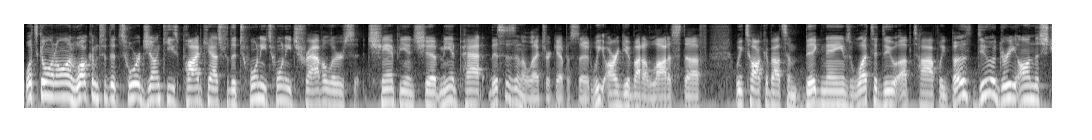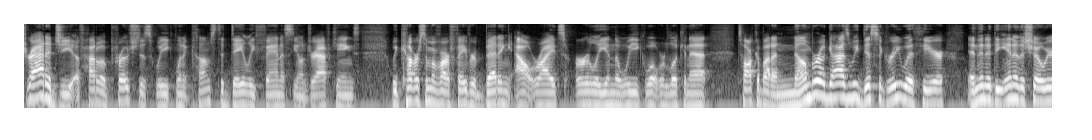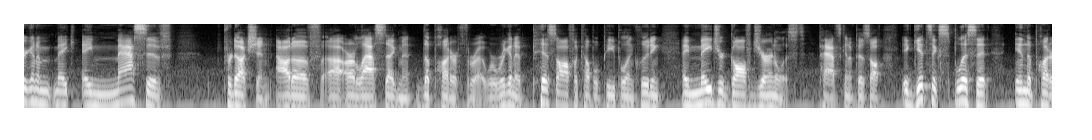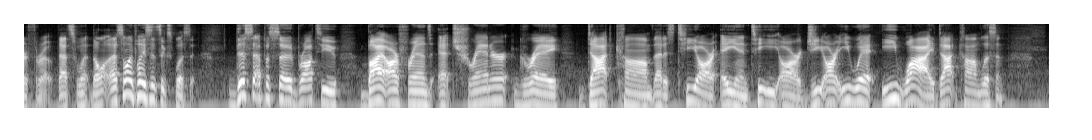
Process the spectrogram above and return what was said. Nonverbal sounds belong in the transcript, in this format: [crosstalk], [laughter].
What's going on? Welcome to the Tour Junkies podcast for the 2020 Travelers Championship. Me and Pat, this is an electric episode. We argue about a lot of stuff. We talk about some big names, what to do up top. We both do agree on the strategy of how to approach this week when it comes to daily fantasy on DraftKings. We cover some of our favorite betting outrights early in the week, what we're looking at. Talk about a number of guys we disagree with here. And then at the end of the show, we're going to make a massive production out of uh, our last segment, The Putter Throw, where we're going to piss off a couple people, including a major golf journalist. Pat's going to piss off. It gets explicit in the putter throw. That's when that's the only place it's explicit. This episode brought to you by our friends at TranterGrey.com. That is T R A N T E R G R E Y.com. Listen,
